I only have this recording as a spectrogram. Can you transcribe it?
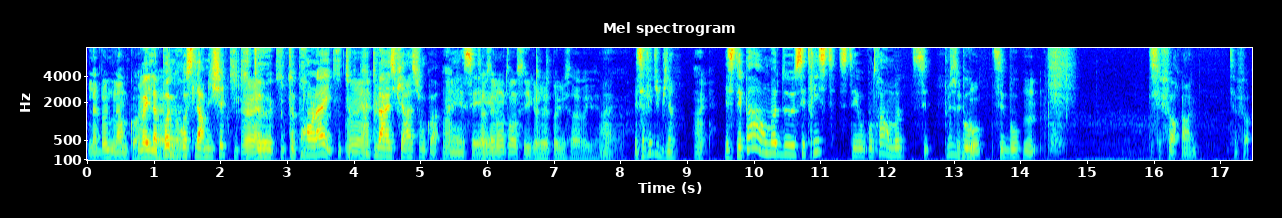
la bonne larme quoi. Ouais, la Euh, bonne grosse larmichette qui, qui ouais. te, qui te prend là et qui te Ouais. coupe la respiration, quoi. Et, Ça faisait longtemps aussi que j'avais pas eu ça, oui. Et ça fait du bien. Et c'était pas en mode euh, c'est triste, c'était au contraire en mode c'est plus beau. C'est beau. Mm. C'est fort quand même. C'est fort.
